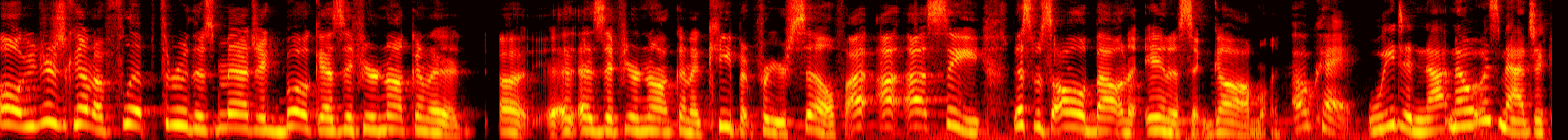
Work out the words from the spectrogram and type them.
oh, you're just gonna flip through this magic book as if you're not gonna, uh, as if you're not gonna keep it for yourself. I, I, I see. This was all about an innocent goblin. Okay, we did not know it was magic.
